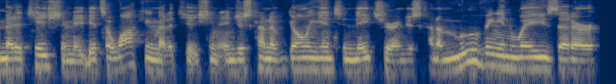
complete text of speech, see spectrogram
meditation. Maybe it's a walking meditation and just kind of going into nature and just kind of moving in ways that are,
